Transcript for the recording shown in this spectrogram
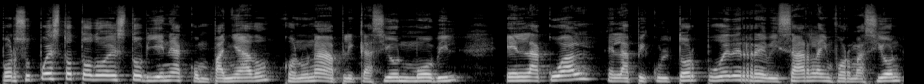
Por supuesto todo esto viene acompañado con una aplicación móvil en la cual el apicultor puede revisar la información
